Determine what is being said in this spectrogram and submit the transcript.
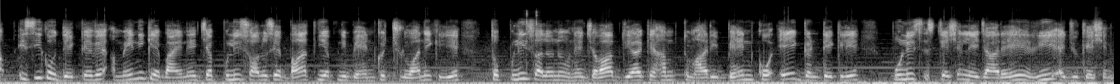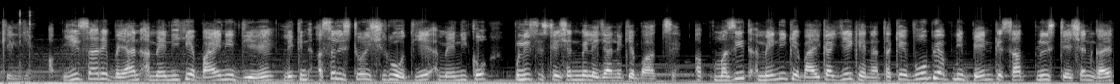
अब इसी को देखते हुए अमेनी के भाई ने जब पुलिस वालों से बात की, अपनी बहन को छुड़वाने के लिए तो पुलिस वालों ने उन्हें जवाब दिया कि हम तुम्हारी बहन को एक घंटे के लिए पुलिस स्टेशन ले जा रहे हैं री एजुकेशन के लिए। ये सारे बयान अमेनी के भाई ने दिए हैं, लेकिन असल स्टोरी शुरू होती है अमेनी को पुलिस स्टेशन में ले जाने के बाद से। अब मजीद अमेनी के भाई का ये कहना था कि वो भी अपनी बहन के साथ पुलिस स्टेशन गए,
